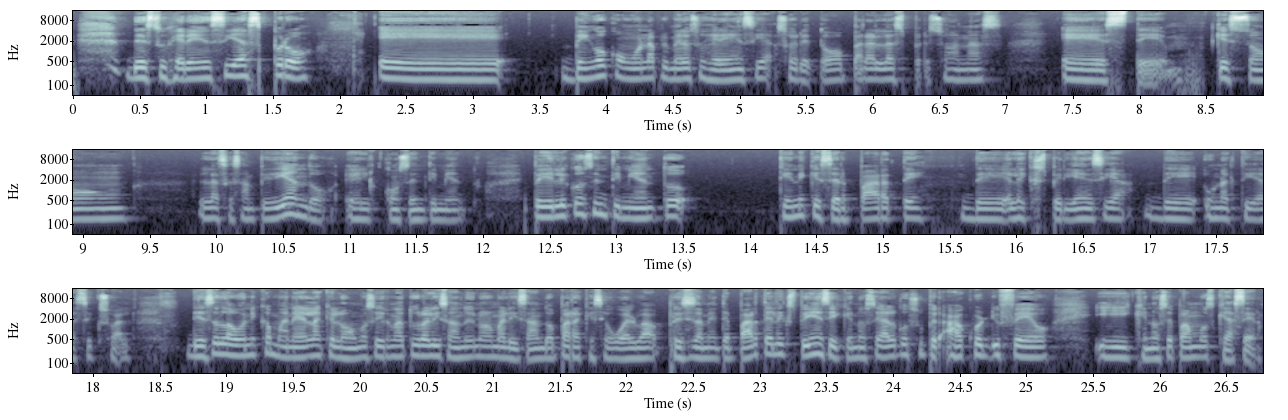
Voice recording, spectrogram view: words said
de sugerencias pro, eh, vengo con una primera sugerencia, sobre todo para las personas este, que son las que están pidiendo el consentimiento. Pedir el consentimiento tiene que ser parte de la experiencia de una actividad sexual. De esa es la única manera en la que lo vamos a ir naturalizando y normalizando para que se vuelva precisamente parte de la experiencia y que no sea algo súper awkward y feo y que no sepamos qué hacer.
